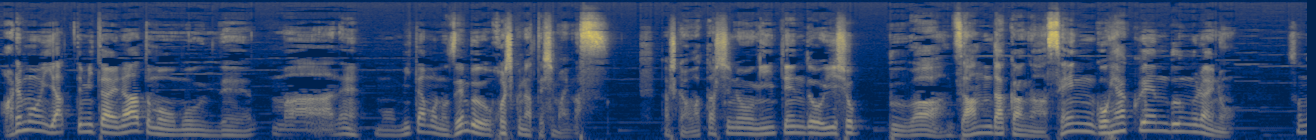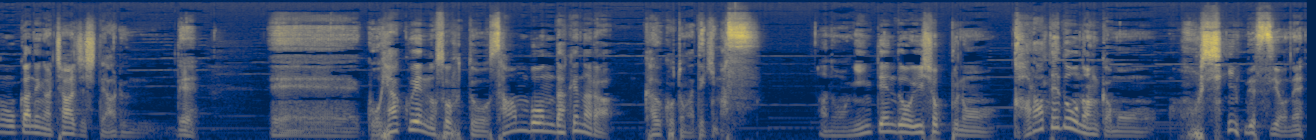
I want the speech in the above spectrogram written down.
あれもやってみたいなとも思うんで、まあね、もう見たもの全部欲しくなってしまいます。確か私の任天堂 e ショップは残高が1500円分ぐらいの、そのお金がチャージしてあるんで、えー、500円のソフトを3本だけなら買うことができます。あの、任天堂 e ショップの空手道なんかも欲しいんですよね。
